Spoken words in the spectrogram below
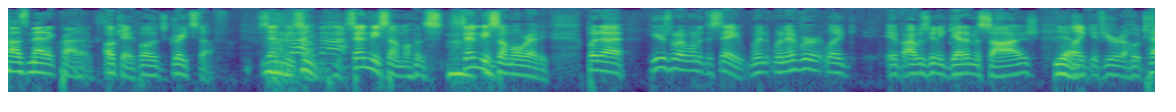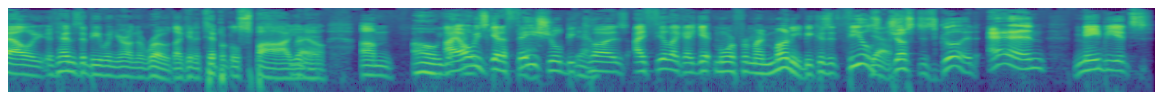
cosmetic products. Okay, well, it's great stuff. Send me some. Send me some. Send me some already. But uh, here's what I wanted to say. When, whenever, like, if I was going to get a massage, Yeah. like if you're at a hotel, it tends to be when you're on the road, like in a typical spa, you Right. know. Um, Oh, yeah, I I- always get a facial because I feel like I get more for my money because it feels Yes. just as good, and maybe it's.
